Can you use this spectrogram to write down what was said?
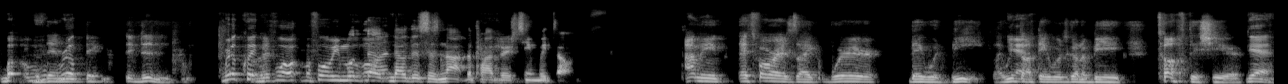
But, But then real they, they, they didn't. real quick before before we move no, on. no, this is not the Padres team we thought. I mean, as far as like where they would be, like we Yeah. thought they was going to be tough this year, Yeah,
